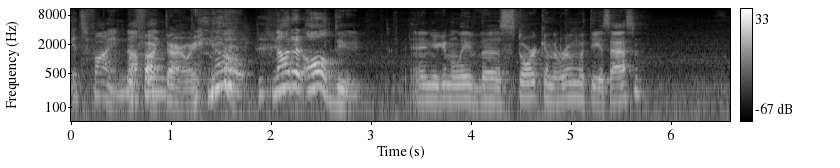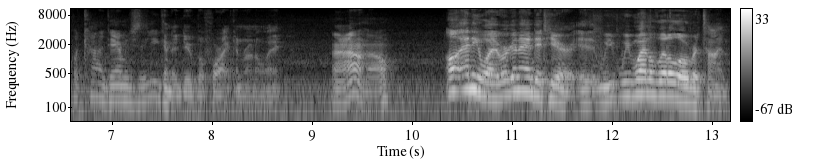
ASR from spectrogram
it's fine. We're Nothing. fucked, aren't we? no, not at all, dude. And you're gonna leave the stork in the room with the assassin? What kind of damage are you going to do before I can run away? I don't know. Oh, anyway, we're going to end it here. It, we, we went a little over time.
